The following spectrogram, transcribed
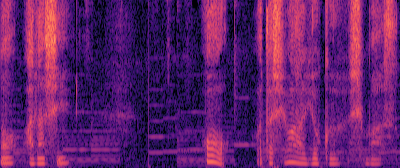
の話を私はよくします。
